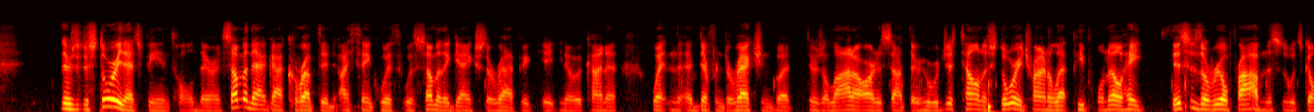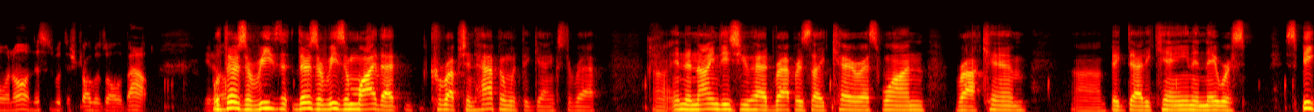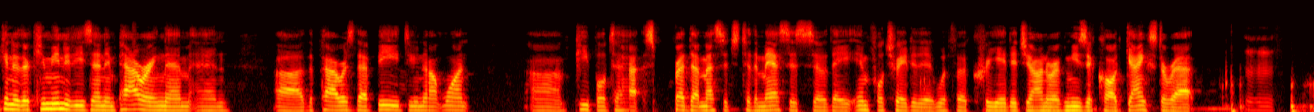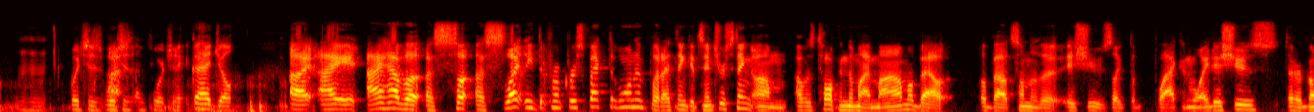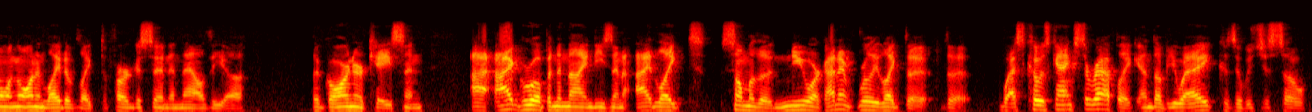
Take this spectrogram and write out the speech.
there's a story that's being told there, and some of that got corrupted, I think, with with some of the gangster rap. It, it you know, it kind of went in a different direction. But there's a lot of artists out there who were just telling a story, trying to let people know, hey, this is a real problem. This is what's going on. This is what the struggle is all about. You know? Well, there's a reason. There's a reason why that corruption happened with the gangster rap. Uh, in the '90s, you had rappers like KRS-One, Rakim, uh, Big Daddy Kane, and they were sp- speaking to their communities and empowering them and uh, the powers that be do not want uh, people to ha- spread that message to the masses, so they infiltrated it with a created genre of music called gangster rap. Mm-hmm. Mm-hmm. Which is which is unfortunate. Go ahead, Joel. I I, I have a, a, a, slightly different perspective on it, but I think it's interesting. Um, I was talking to my mom about about some of the issues, like the black and white issues that are going on in light of like the Ferguson and now the uh, the Garner case, and I, I grew up in the '90s, and I liked some of the New York. I didn't really like the the West Coast gangster rap like NWA because it was just so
